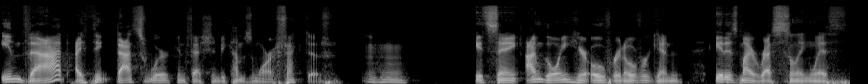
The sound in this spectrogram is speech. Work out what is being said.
in that, I think that's where confession becomes more effective. hmm It's saying, I'm going here over and over again. It is my wrestling with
